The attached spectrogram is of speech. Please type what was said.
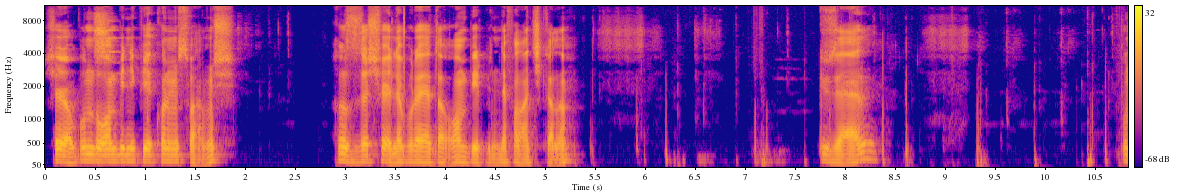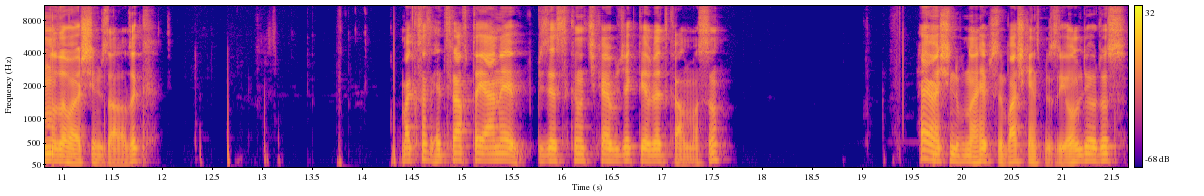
Şöyle bunda 10 binlik bir ekonomisi varmış. Hızlıca şöyle buraya da 11 binde falan çıkalım. Güzel. Bunda da barış imzaladık. Maksat etrafta yani bize sıkıntı çıkarabilecek devlet kalmasın. Hemen şimdi bunların hepsini başkentimize yolluyoruz.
